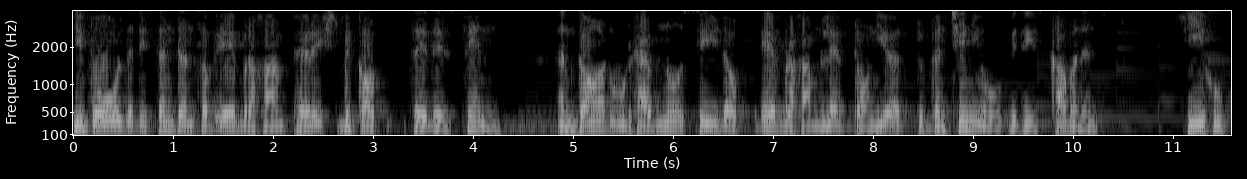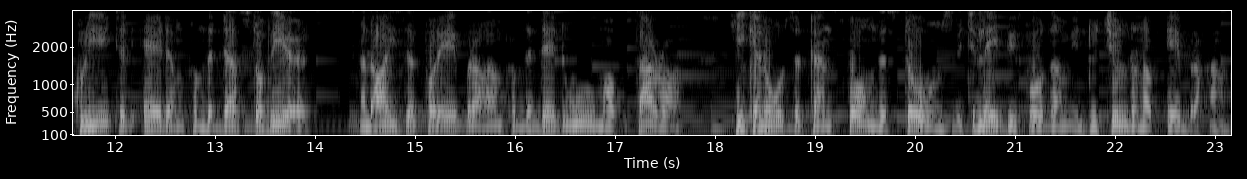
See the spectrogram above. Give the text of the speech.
if all the descendants of Abraham perished because of their sin, and God would have no seed of Abraham left on earth to continue with his covenant, he who created Adam from the dust of the earth and Isaac for Abraham from the dead womb of Sarah, he can also transform the stones which lay before them into children of Abraham.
